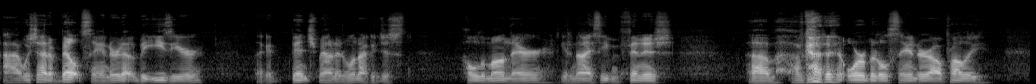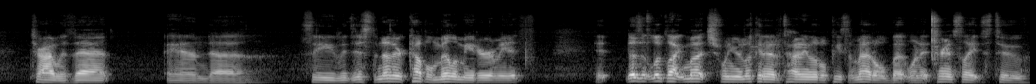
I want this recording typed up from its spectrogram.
I wish I had a belt sander. That would be easier. Like a bench mounted one, I could just hold them on there, get a nice even finish. Um, I've got an orbital sander. I'll probably try with that and uh, see with just another couple millimeter. I mean, it doesn't look like much when you're looking at a tiny little piece of metal, but when it translates to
